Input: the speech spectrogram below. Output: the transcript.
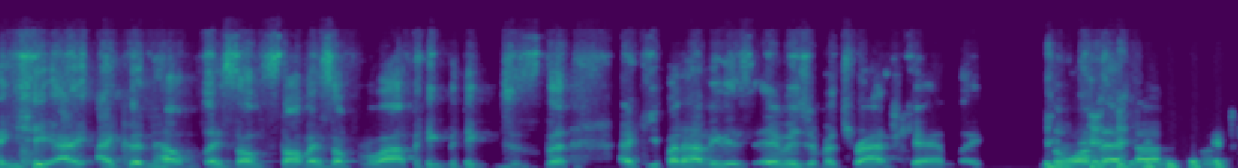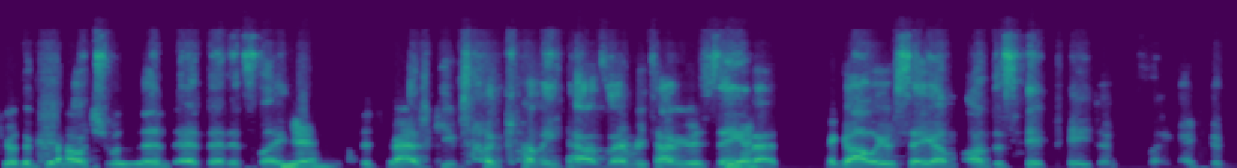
Yeah, I, I couldn't help myself stop myself from laughing. Like just the I keep on having this image of a trash can, like the one that uh, Oscar the Grouch was in, and then it's like yeah. the trash keeps on coming out. So every time you're saying yeah. that, I got what you're saying. I'm on the same page. I'm just like I couldn't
